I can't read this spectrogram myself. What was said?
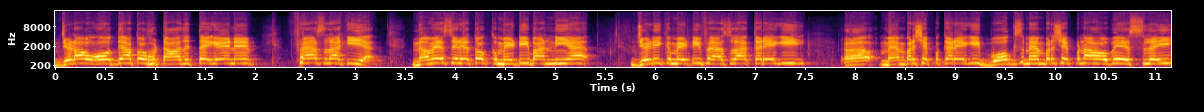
ਜਿਹੜਾ ਉਹ ਅਹੁਦਿਆਂ ਤੋਂ ਹਟਾ ਦਿੱਤੇ ਗਏ ਨੇ। ਫੈਸਲਾ ਕੀ ਹੈ? ਨਵੇਂ ਸਿਰੇ ਤੋਂ ਕਮੇਟੀ ਬਣਨੀ ਹੈ। ਜਿਹੜੀ ਕਮੇਟੀ ਫੈਸਲਾ ਕਰੇਗੀ ਮੈਂਬਰਸ਼ਿਪ ਕਰੇਗੀ ਬੌਕਸ ਮੈਂਬਰਸ਼ਿਪ ਨਾ ਹੋਵੇ ਇਸ ਲਈ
